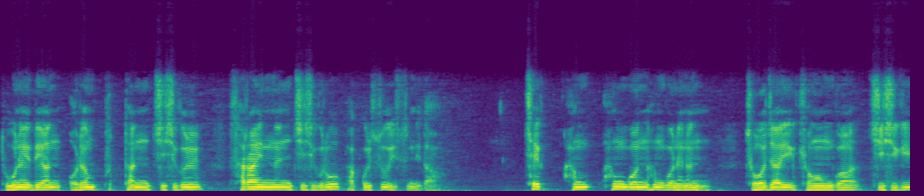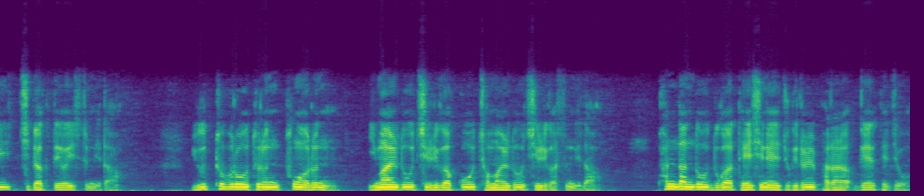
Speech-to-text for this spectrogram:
돈에 대한 어렴풋한 지식을 살아있는 지식으로 바꿀 수 있습니다. 책 한 권한 권에는 저자의 경험과 지식이 집약되어 있습니다. 유튜브로 들은 풍월은 이 말도 진리 같고 저 말도 진리 같습니다. 판단도 누가 대신해 주기를 바라게 되죠.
